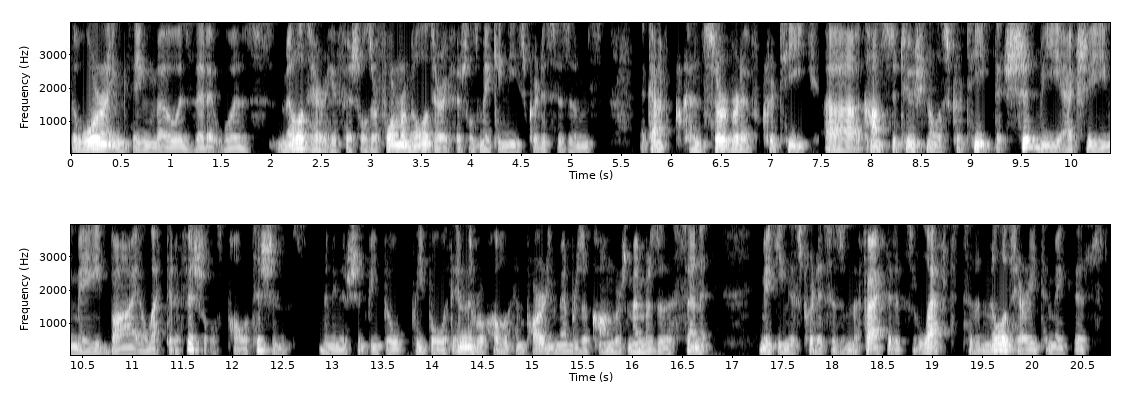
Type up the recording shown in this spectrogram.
The worrying thing, though, is that it was military officials or former military officials making these criticisms, a kind of conservative critique, uh, constitutionalist critique that should be actually made by elected officials, politicians. I mean, there should be people, people within the Republican Party, members of Congress, members of the Senate, making this criticism. The fact that it's left to the military to make this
